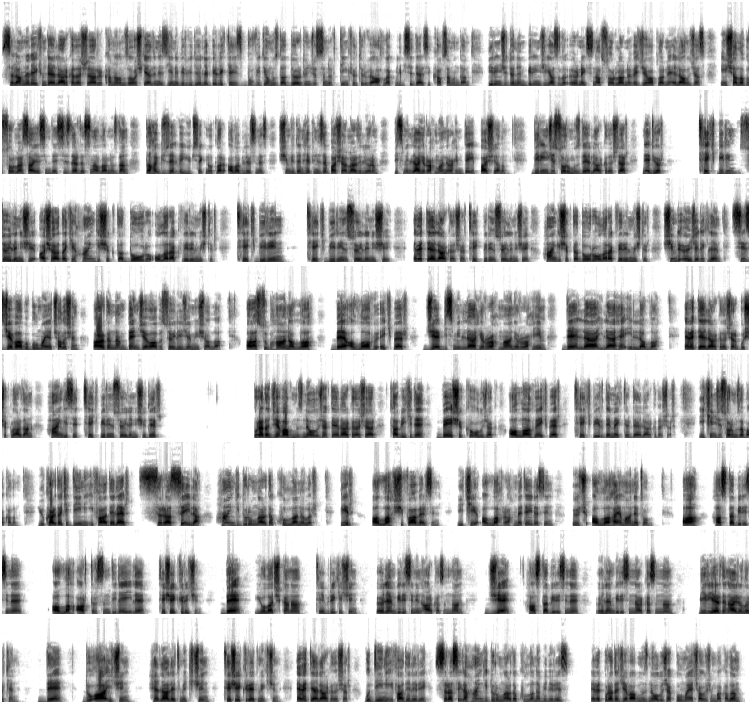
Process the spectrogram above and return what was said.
Selamünaleyküm değerli arkadaşlar. Kanalımıza hoş geldiniz. Yeni bir video ile birlikteyiz. Bu videomuzda 4. sınıf din kültürü ve ahlak bilgisi dersi kapsamında 1. dönem 1. yazılı örnek sınav sorularını ve cevaplarını ele alacağız. İnşallah bu sorular sayesinde sizler de sınavlarınızdan daha güzel ve yüksek notlar alabilirsiniz. Şimdiden hepinize başarılar diliyorum. Bismillahirrahmanirrahim deyip başlayalım. Birinci sorumuz değerli arkadaşlar. Ne diyor? Tekbirin söylenişi aşağıdaki hangi şıkta doğru olarak verilmiştir? Tekbirin, tekbirin söylenişi. Evet değerli arkadaşlar, tekbirin söylenişi hangi şıkta doğru olarak verilmiştir? Şimdi öncelikle siz cevabı bulmaya çalışın, ardından ben cevabı söyleyeceğim inşallah. A. Subhanallah, B. Allahu Ekber, C. Bismillahirrahmanirrahim, D. La ilahe illallah. Evet değerli arkadaşlar bu şıklardan hangisi tekbirin söylenişidir? Burada cevabımız ne olacak değerli arkadaşlar? Tabii ki de B şıkkı olacak. Allahu Ekber tekbir demektir değerli arkadaşlar. İkinci sorumuza bakalım. Yukarıdaki dini ifadeler sırasıyla hangi durumlarda kullanılır? 1. Allah şifa versin. 2. Allah rahmet eylesin. 3. Allah'a emanet ol. A. Hasta birisine Allah arttırsın dileğiyle teşekkür için. B. Yola çıkana tebrik için ölen birisinin arkasından. C. Hasta birisine ölen birisinin arkasından bir yerden ayrılırken. D. Dua için, helal etmek için, teşekkür etmek için. Evet değerli arkadaşlar, bu dini ifadeleri sırasıyla hangi durumlarda kullanabiliriz? Evet burada cevabımız ne olacak? Bulmaya çalışın bakalım.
